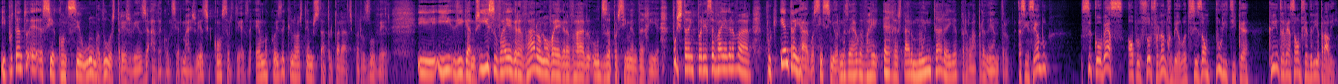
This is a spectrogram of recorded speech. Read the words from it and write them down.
E, portanto, eh, se aconteceu uma, duas, três vezes, há de acontecer mais vezes, com certeza. É uma coisa que nós temos de estar preparados para resolver. E, e digamos, isso vai agravar ou não vai agravar o desaparecimento da ria? Por estranho que pareça, vai agravar. Porque entra a água, sim senhor, mas a água vai arrastar muita areia para lá para dentro. Assim sendo, se coubesse ao professor Fernando Rebelo a decisão política que intervenção defenderia para ali?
